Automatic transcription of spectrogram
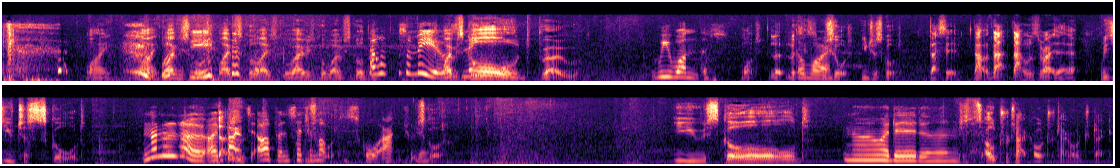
Why? Why? Why have you scored? Why have you scored? Why have you scored? Why have you scored? Why have you scored? That wasn't me. It Why have you scored, bro? We won this. What? Look, look, at- you scored. You just scored. That's it. That that that was right there. Was you just scored? No, no, no. I No. backed it up and set You him up to score. Actually. You scored. You scored. No, I didn't. Just ultra attack, ultra attack, ultra attack.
